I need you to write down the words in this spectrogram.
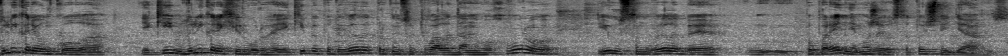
до лікаря-онколога, до лікаря-хірурга, які би подивили, проконсультували даного хворого і встановили би попередній, може, остаточний діагноз.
